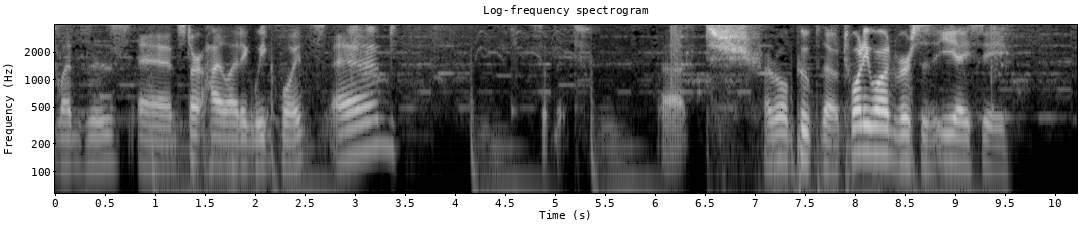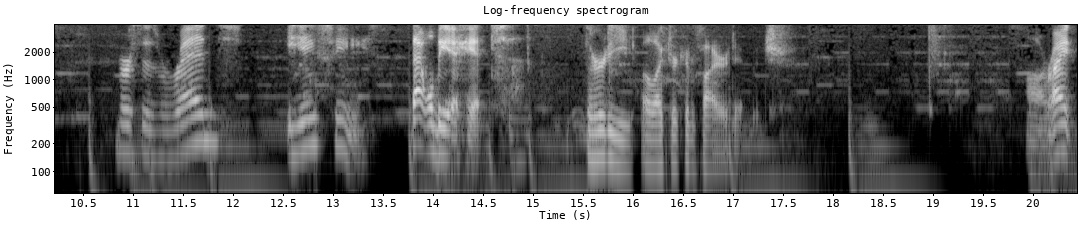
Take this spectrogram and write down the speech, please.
lenses and start highlighting weak points and submit. Uh, I rolled poop though. 21 versus EAC. versus Red's EAC. That will be a hit. 30 electric and fire damage. All right.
